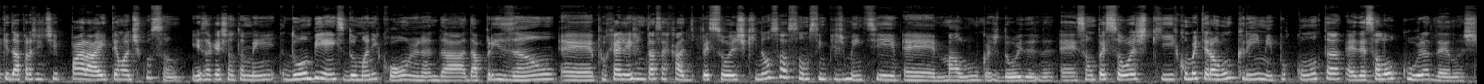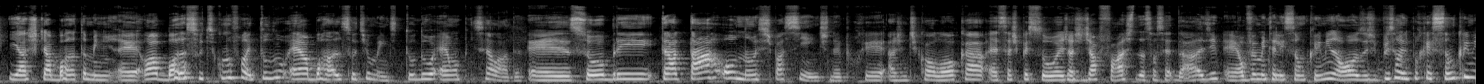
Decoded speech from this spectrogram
que dá pra gente parar e ter uma discussão. E essa questão também do ambiente do manicômio, né? Da, da prisão. É, porque ali a gente tá cercado de pessoas que não só são simplesmente é, malucas, doidas, né? É, são pessoas que cometeram algum crime por conta é, dessa loucura delas. E acho que aborda também. É, aborda sutil, como eu falei, tudo é abordado sutilmente, tudo é uma pincelada. É sobre tratar ou não esses pacientes, né? Porque a gente coloca essas pessoas, a gente afasta da sociedade. É, obviamente eles são criminosos, principalmente porque são criminosos,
